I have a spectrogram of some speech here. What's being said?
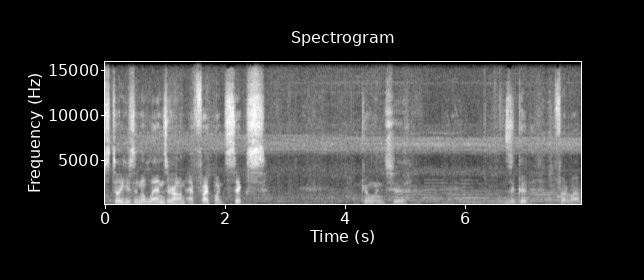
Still using the lens around f5.6. Going to, this is a good photo op.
